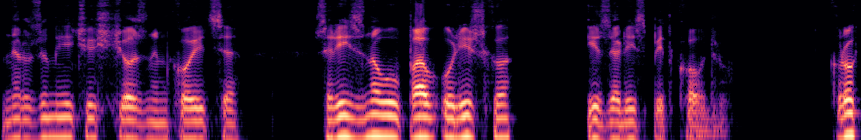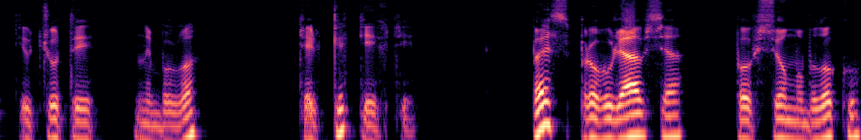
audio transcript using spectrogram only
Не розуміючи, що з ним коїться, Сергій знову впав у ліжко і заліз під ковдру. Кроків чути не було тільки кихті. Пес прогулявся по всьому блоку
